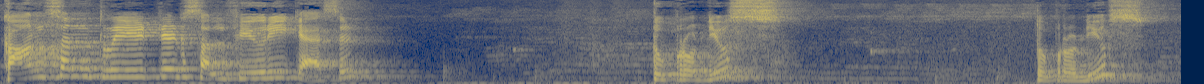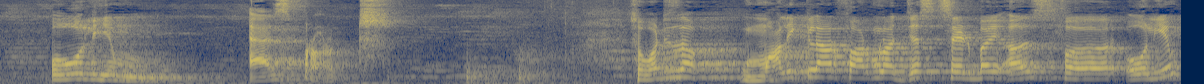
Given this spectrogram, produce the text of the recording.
concentrated sulfuric acid to produce to produce oleum as product so what is the molecular formula just said by us for oleum?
